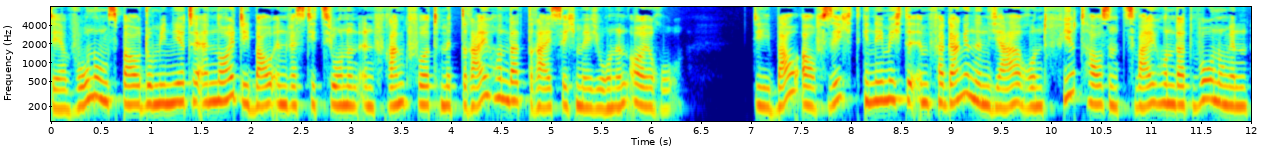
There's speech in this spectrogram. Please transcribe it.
Der Wohnungsbau dominierte erneut die Bauinvestitionen in Frankfurt mit 330 Millionen Euro. Die Bauaufsicht genehmigte im vergangenen Jahr rund 4200 Wohnungen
